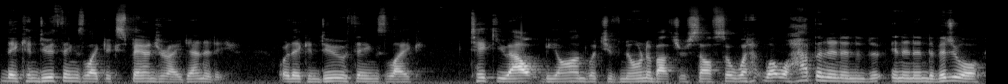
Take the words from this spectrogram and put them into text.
they can do things like expand your identity or they can do things like take you out beyond what you've known about yourself. So what what will happen in an in an individual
